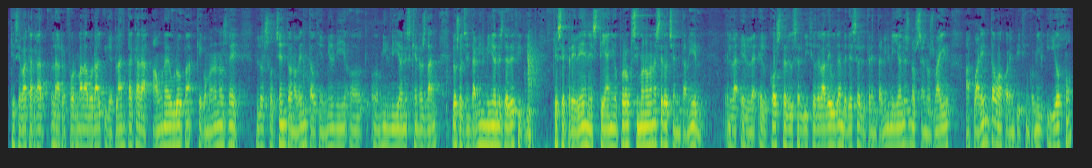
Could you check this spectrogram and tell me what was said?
que se va a cargar la reforma laboral y le planta cara a una Europa que como no nos ve los 80 o 90 o 100 mil o mil millones que nos dan, los 80 mil millones de déficit que se prevén este año próximo no van a ser 80 mil el, el, coste del servicio de la deuda, en vez de ser de 30.000 millones, no se nos va a ir a 40 o a 45.000. Y ojo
